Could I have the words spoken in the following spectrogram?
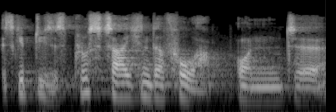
es gibt dieses Pluszeichen davor. Und äh,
